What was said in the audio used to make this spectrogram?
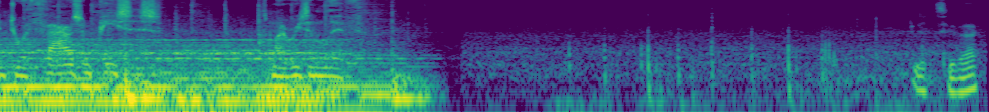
into a thousand pieces. It's my reason to live. Liegt sie weg.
